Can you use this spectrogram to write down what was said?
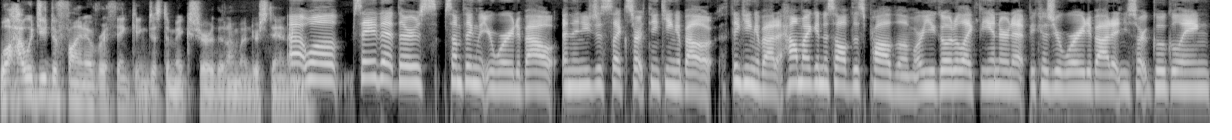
Well, how would you define overthinking just to make sure that I'm understanding? Uh, well, say that there's something that you're worried about and then you just like start thinking about thinking about it. How am I going to solve this problem? Or you go to like the internet because you're worried about it and you start googling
